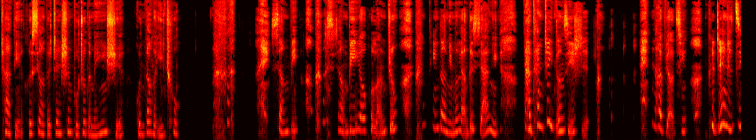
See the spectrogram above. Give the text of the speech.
差点和笑得站身不住的梅英雪滚到了一处。想必，想必妖婆郎中 听到你们两个侠女打探这东西时，那表情可真是精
